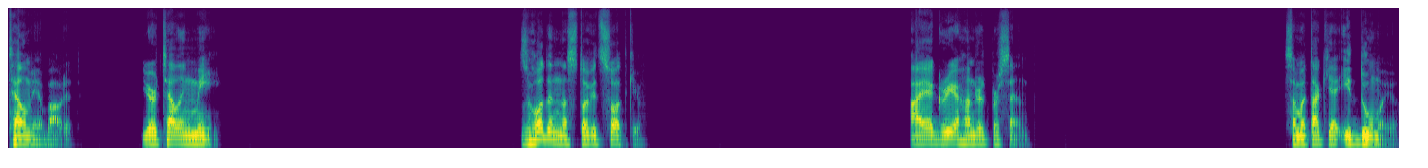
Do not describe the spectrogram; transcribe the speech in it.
Tell me about it. You're telling me. Згоден на 100%. I agree 100%. Саме так я і думаю.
